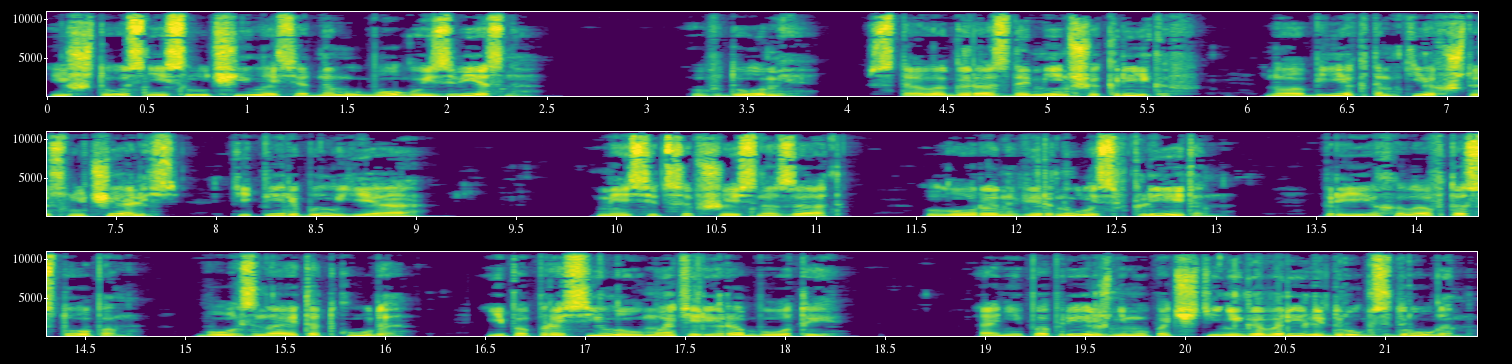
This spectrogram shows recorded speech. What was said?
и что с ней случилось, одному богу известно. В доме стало гораздо меньше криков, но объектом тех, что случались, теперь был я. Месяцев шесть назад Лорен вернулась в Клейтон, приехала автостопом, бог знает откуда, и попросила у матери работы. Они по-прежнему почти не говорили друг с другом,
